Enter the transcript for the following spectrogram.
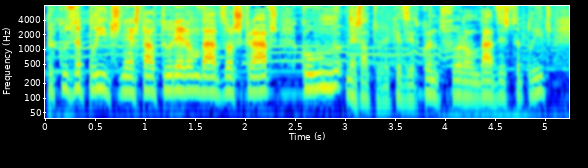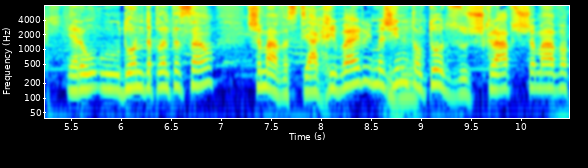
porque os apelidos nesta altura eram dados aos escravos com o. Nesta altura, quer dizer, quando foram dados estes apelidos, era o, o dono da plantação, chamava-se Tiago Ribeiro, imagina, uhum. então todos os escravos chamavam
